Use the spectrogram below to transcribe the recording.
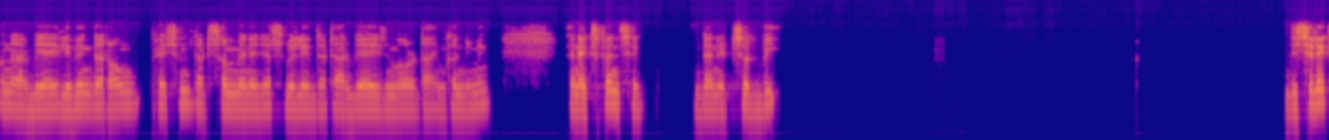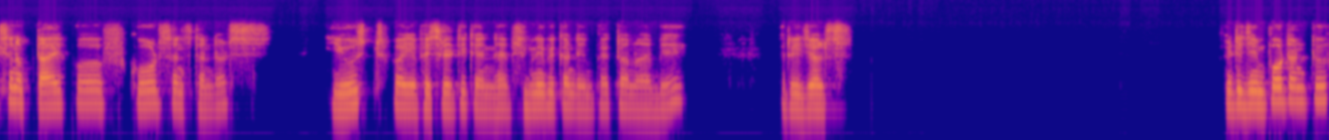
on RBI, leaving the wrong impression that some managers believe that RBI is more time consuming and expensive than it should be. The selection of type of codes and standards used by a facility can have significant impact on RBI results. It is important to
